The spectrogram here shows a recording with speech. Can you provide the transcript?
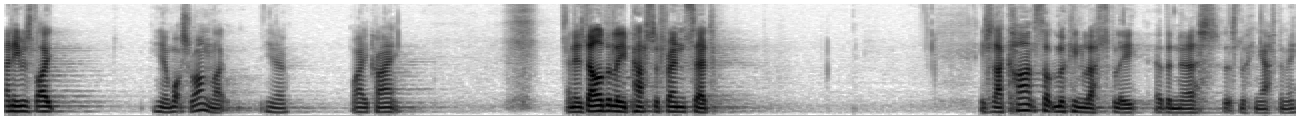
And he was like, You know, what's wrong? Like, you know, why are you crying? And his elderly pastor friend said, He said, I can't stop looking lustfully at the nurse that's looking after me.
